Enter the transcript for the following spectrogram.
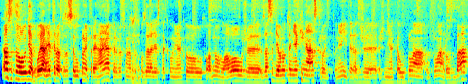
Veľa sa toho ľudia boja, netreba to zase úplne preháňať, treba sa na to uh-huh. pozerať aj s takou nejakou chladnou hlavou, že v zásade ono to je nejaký nástroj. To je teraz, že, že nejaká úplná, úplná hrozba,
